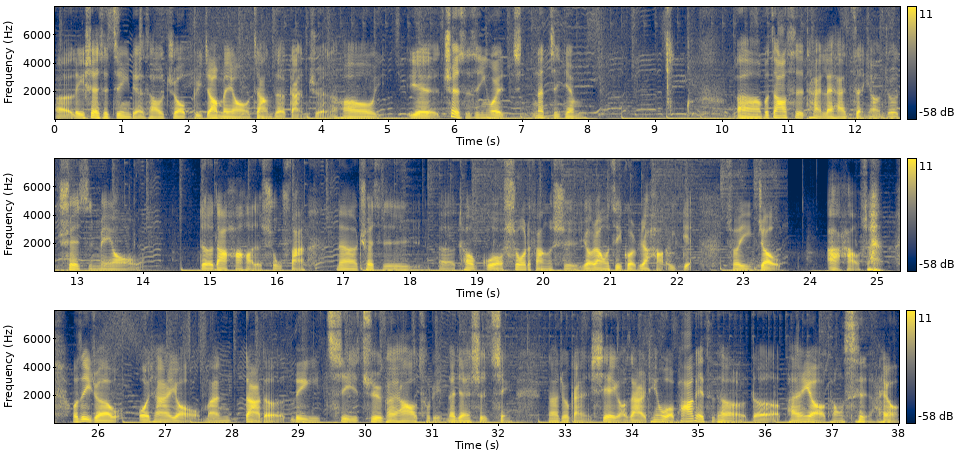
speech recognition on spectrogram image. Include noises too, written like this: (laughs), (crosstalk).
呃离现实近一点的时候，就比较没有这样子的感觉。然后也确实是因为那几天，呃，不知道是太累还是怎样，就确实没有。得到好好的抒发，那确实，呃，透过说的方式，有让我自己过得比较好一点，所以就啊，好，(laughs) 算我自己觉得我现在有蛮大的力气去可以好好处理那件事情，那就感谢有在听我 podcast 的朋友、同事，还有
